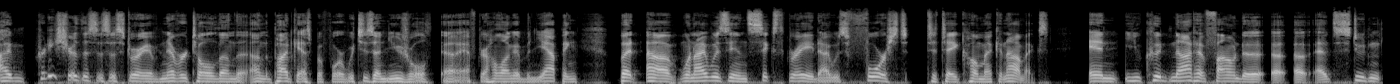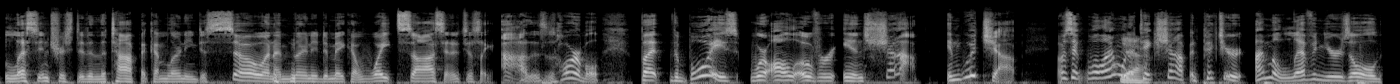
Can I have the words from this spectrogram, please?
am pretty sure this is a story I've never told on the on the podcast before, which is unusual uh, after how long I've been yapping. But uh, when I was in sixth grade, I was forced to take home economics, and you could not have found a, a, a, student less interested in the topic. I'm learning to sew and I'm learning to make a white sauce, and it's just like, ah, this is horrible. But the boys were all over in shop, in wood shop. I was like, well, I want yeah. to take shop and picture. I'm 11 years old,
